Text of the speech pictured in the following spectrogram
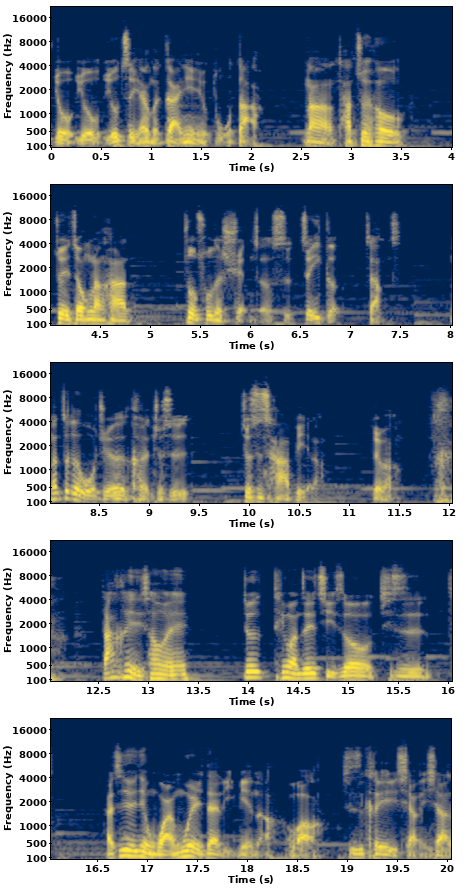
有有有怎样的概念有多大，那他最后最终让他。做出的选择是这一个这样子，那这个我觉得可能就是就是差别了，对吧？大家可以稍微就听完这一集之后，其实还是有一点玩味在里面啊，好不好？其实可以想一下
